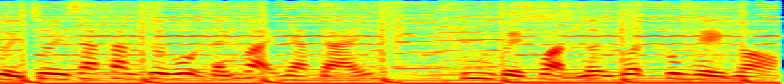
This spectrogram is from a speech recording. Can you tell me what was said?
người chơi gia tăng cơ hội đánh bại nhà cái. Thu về khoản lợi nhuận không hề nhỏ.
